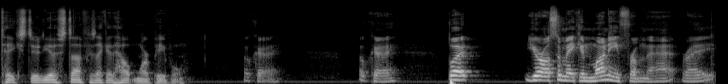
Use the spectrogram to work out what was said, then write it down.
take studio stuff because I could help more people. Okay, okay, but you're also making money from that, right?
